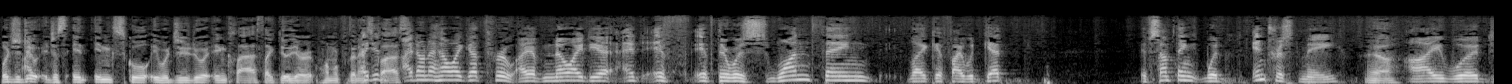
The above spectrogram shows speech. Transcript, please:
What'd you do? It just in, in school? Would you do it in class? Like do your homework for the next didn't- class? I don't know how I got through. I have no idea. And if if there was one thing, like if I would get, if something would interest me, yeah. I would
